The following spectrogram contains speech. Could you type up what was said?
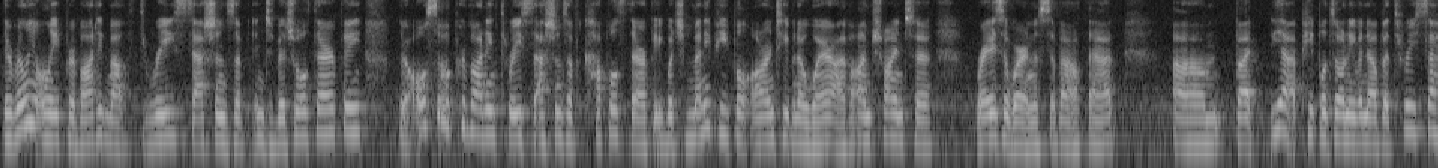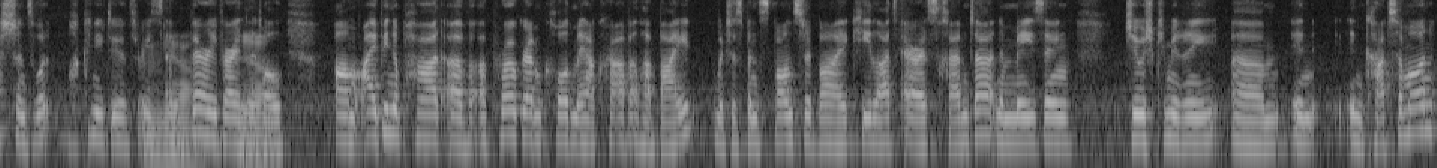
They're really only providing about three sessions of individual therapy. They're also providing three sessions of couples therapy, which many people aren't even aware of. I'm trying to raise awareness about that. Um, but yeah, people don't even know. But three sessions, what what can you do in three sessions? Yeah, Very, very yeah. little. Um, I've been a part of a program called Mehakrav El Habayit, which has been sponsored by Kehilat Eretz Chemda, an amazing Jewish community um, in in Katamon,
